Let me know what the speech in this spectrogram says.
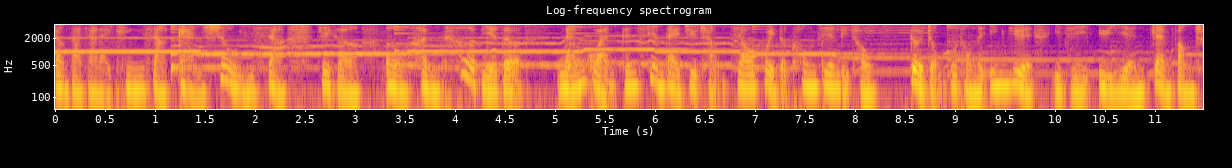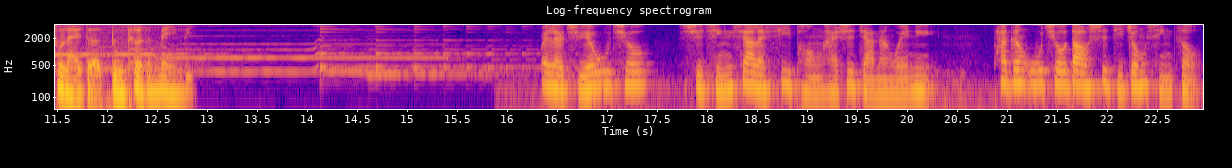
让大家来听一下，感受一下这个呃很特别的南管跟现代剧场交汇的空间里头各种不同的音乐以及语言绽放出来的独特的魅力。为了取悦乌秋。许晴下了戏棚，还是假男伪女。他跟乌秋到市集中行走，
